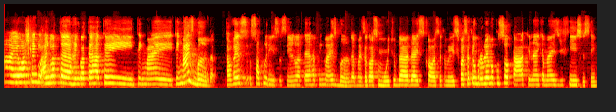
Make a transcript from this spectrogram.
Ah, eu acho que a Inglaterra. A Inglaterra tem, tem, mais, tem mais banda. Talvez só por isso, assim, a Inglaterra tem mais banda, mas eu gosto muito da, da Escócia também. A Escócia tem um problema com o sotaque, né, que é mais difícil, assim.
